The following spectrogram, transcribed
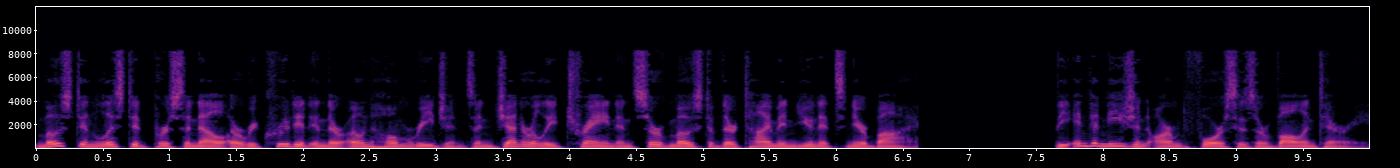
Most enlisted personnel are recruited in their own home regions and generally train and serve most of their time in units nearby. The Indonesian armed forces are voluntary.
